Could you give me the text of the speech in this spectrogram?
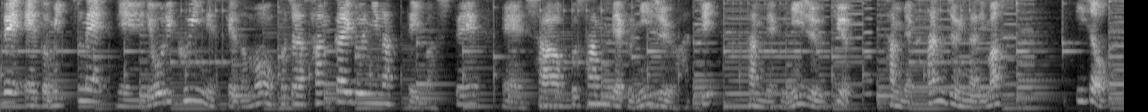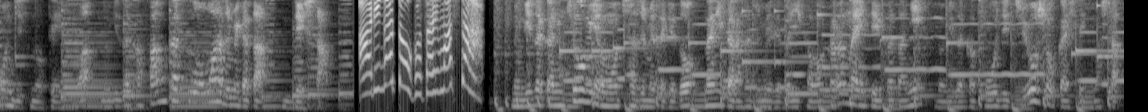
で、えー、と3つ目、えー、料理クイーンですけれども、こちら3回分になっていまして、えー、シャープ328、329、330になります。以上、本日のテーマは、乃木坂ファン活動の始め方でした。ありがとうございました乃木坂に興味を持ち始めたけど、何から始めればいいかわからないという方に、乃木坂工事中を紹介してきました。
